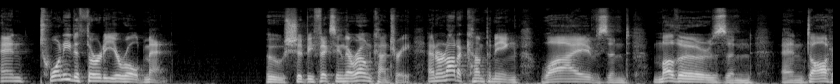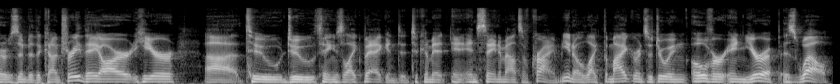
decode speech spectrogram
and 20 to 30 year old men who should be fixing their own country and are not accompanying wives and mothers and, and daughters into the country. They are here uh, to do things like beg and to, to commit insane amounts of crime, you know, like the migrants are doing over in Europe as well.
